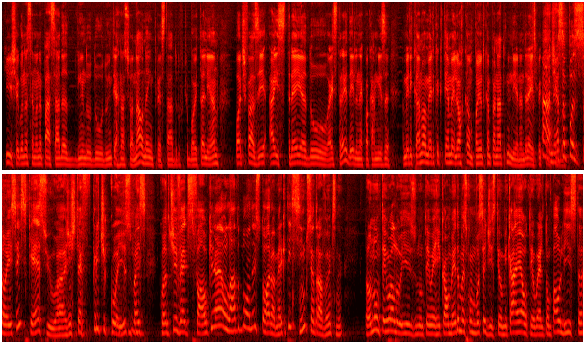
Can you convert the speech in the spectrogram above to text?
que chegou na semana passada vindo do, do Internacional, né, emprestado do futebol italiano, pode fazer a estreia do a estreia dele, né, com a camisa americana, o América que tem a melhor campanha do Campeonato Mineiro. André, expectativa. Ah, nessa posição aí você esquece, a gente até criticou isso, mas quando tiver desfalque é o lado bom da história. O América tem cinco centroavantes, né? Então não tem o Aloysio, não tem o Henrique Almeida, mas como você disse, tem o Mikael, tem o Wellington Paulista,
